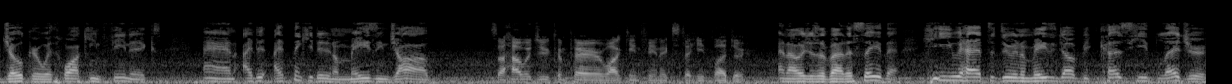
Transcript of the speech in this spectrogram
Joker with Joaquin Phoenix, and I did. I think he did an amazing job. So how would you compare Joaquin Phoenix to Heath Ledger? And I was just about to say that he had to do an amazing job because Heath Ledger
